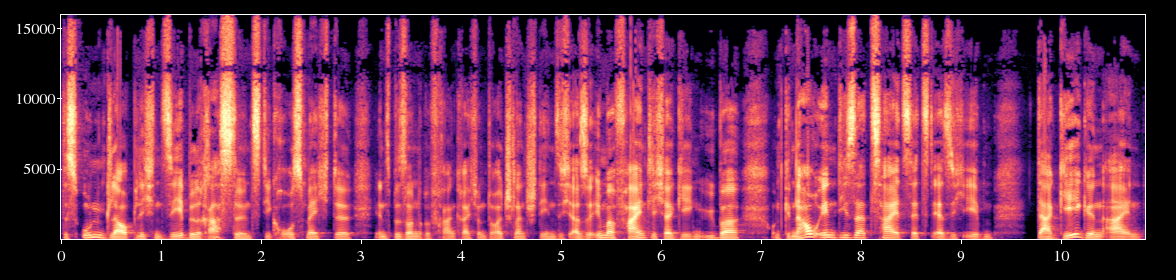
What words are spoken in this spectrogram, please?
des unglaublichen Säbelrasselns. Die Großmächte, insbesondere Frankreich und Deutschland, stehen sich also immer feindlicher gegenüber. Und genau in dieser Zeit setzt er sich eben dagegen ein,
